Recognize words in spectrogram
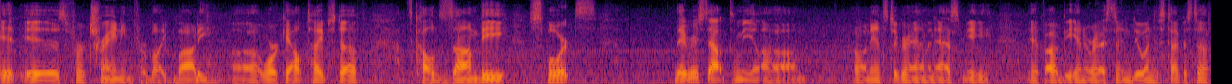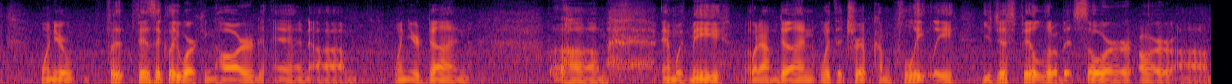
It is for training, for like body uh, workout type stuff. It's called Zombie Sports. They reached out to me um, on Instagram and asked me if I would be interested in doing this type of stuff. When you're physically working hard and um, when you're done, um, and with me, when I'm done with the trip completely, you just feel a little bit sore or um,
